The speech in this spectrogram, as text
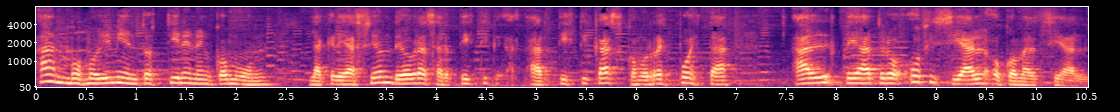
Ambos movimientos tienen en común la creación de obras artísticas como respuesta al teatro oficial o comercial.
